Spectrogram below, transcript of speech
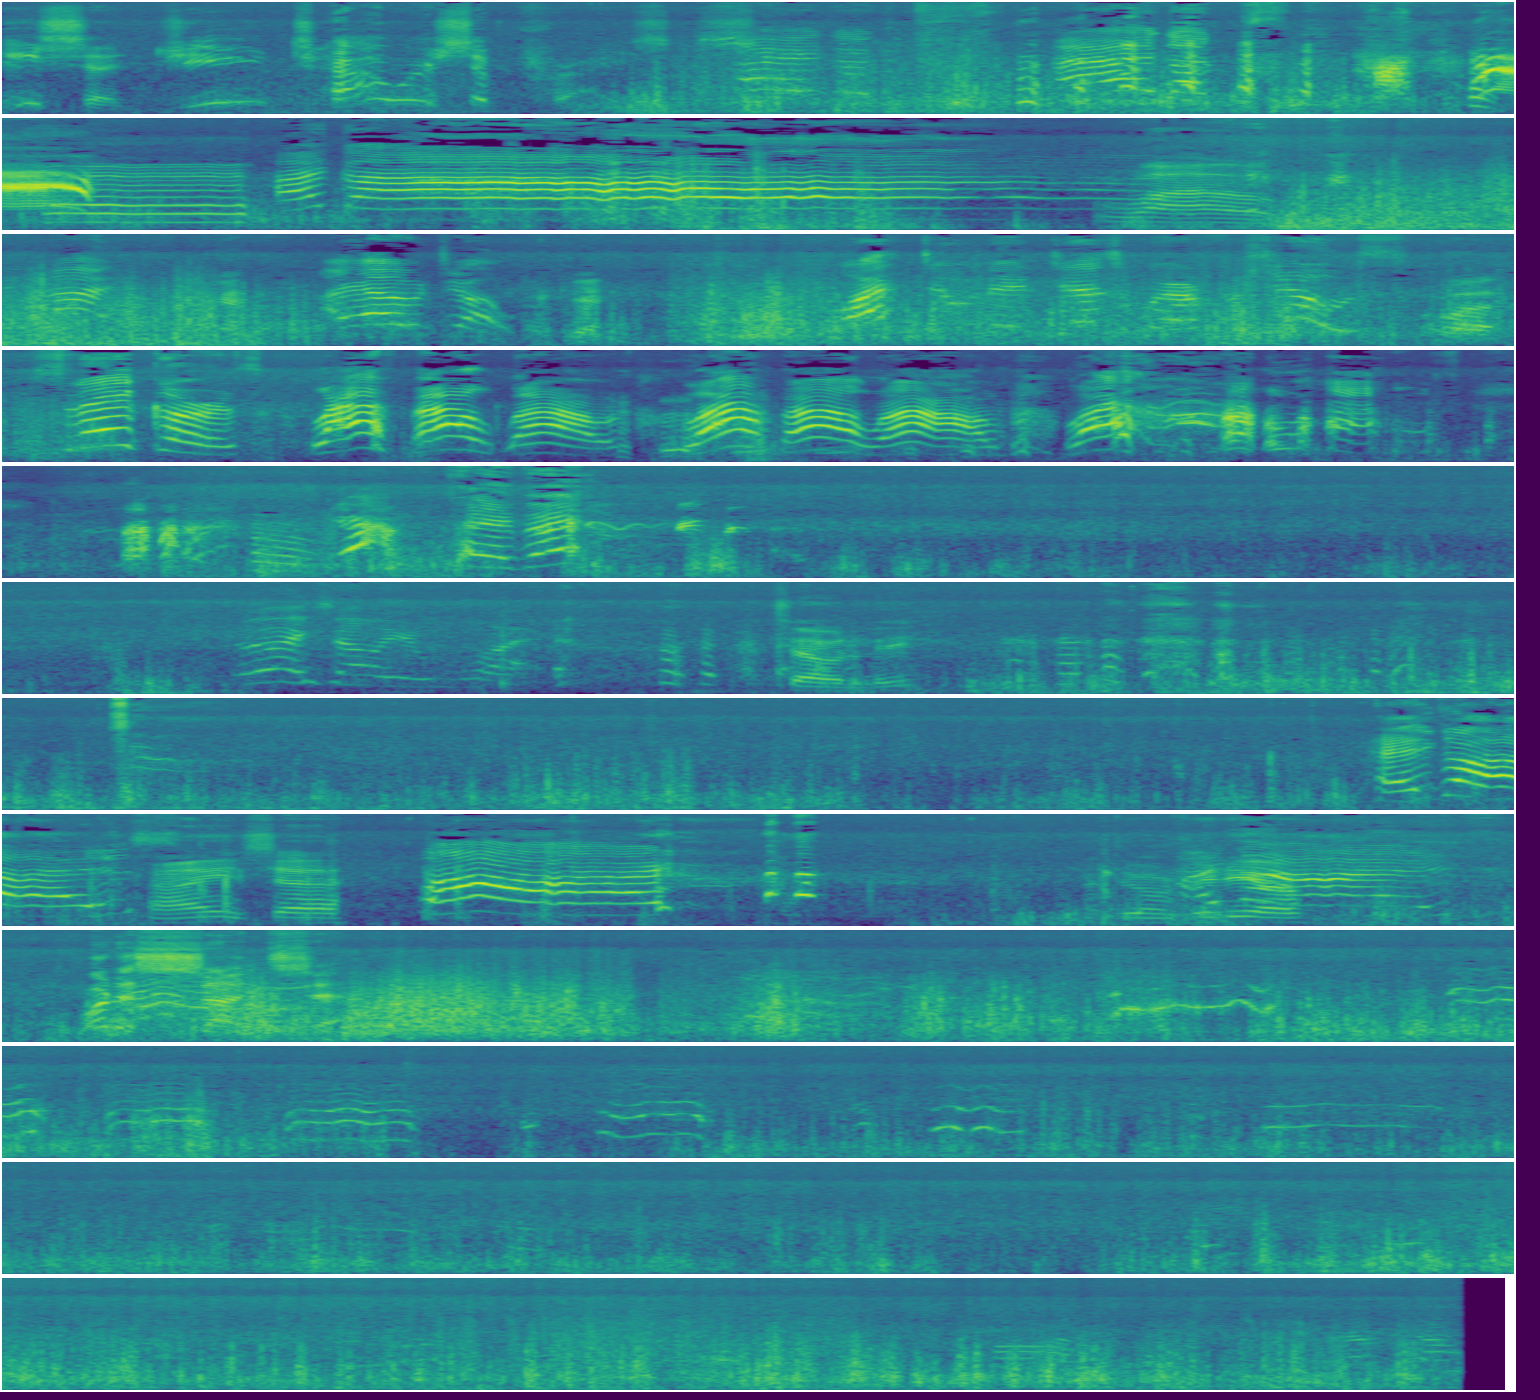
Ysah G Tower Surprises. Hi, guys. Hi, guys. Hi, guys. Wow. Hi. I have a joke. Okay. What do ninjas wear for shoes? What? Sneakers. Laugh out loud. Laugh out loud. What. Totally. Hey guys. Hi, Ysah. Bye. I'm doing video. guys. What a sunset.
